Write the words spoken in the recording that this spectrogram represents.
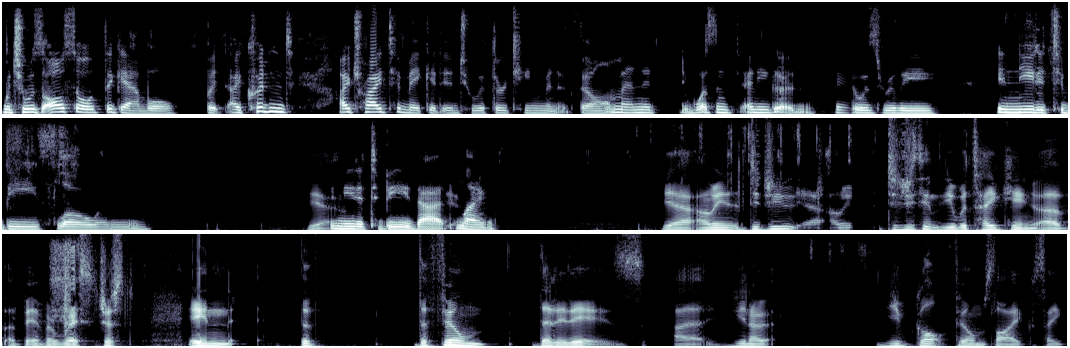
which was also the gamble. But I couldn't I tried to make it into a 13 minute film and it, it wasn't any good. It was really it needed to be slow and yeah. it needed to be that yeah. length. Yeah, I mean, did you yeah, I mean, did you think you were taking a, a bit of a risk just in the the film that it is? Uh, you know, you've got films like say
